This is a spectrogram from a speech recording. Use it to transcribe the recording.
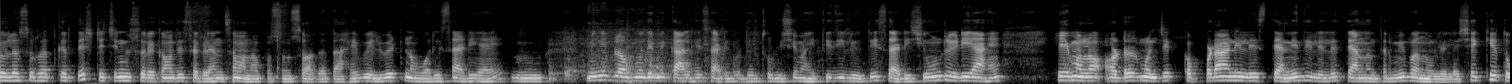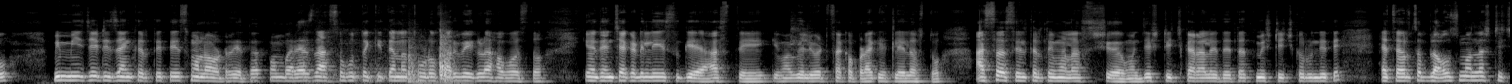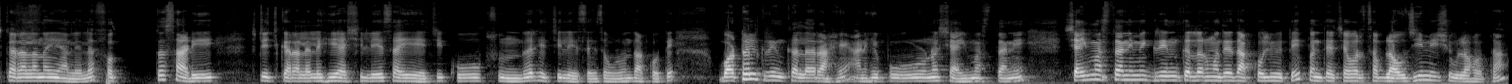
व्हिडिओला सुरुवात करते. स्टिचिंग सुरेखामध्ये सगळ्यांचं मनापासून स्वागत आहे. वेल्वेट नऊवारी साडी आहे. मिनी ब्लॉगमध्ये मी काल हे साडीबद्दल थोडीशी माहिती दिली होती. साडी शिवून रेडी आहे. हे मला ऑर्डर म्हणजे कपडा आणि लेस त्यांनी दिलेलं. आहे त्यानंतर मी बनवलेलं. आहे शक्यतो मी मी जे डिझाईन करते तेच मला ऑर्डर येतात. पण बऱ्याचदा असं होतं की त्यांना थोडंफार वेगळं हवं असतं. किंवा त्यांच्याकडे लेस घे असते किंवा वेल्वेटचा कपडा घेतलेला असतो. असं असेल तर ते मला श म्हणजे स्टिच करायला देतात. मी स्टिच करून देते. ह्याच्यावरचं ब्लाऊज मला स्टिच करायला नाही आलेला. फक्त साडी स्टिच करायला. ही अशी लेस आहे. ह्याची खूप सुंदर ह्याची लेस आहे. जवळून दाखवते. बॉटल ग्रीन कलर आहे आणि हे पूर्ण शाही मस्तानी. शाही मस्तानी मी ग्रीन कलरमध्ये दाखवली होती. पण त्याच्यावरचा ब्लाऊजही मी शिवला होता.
